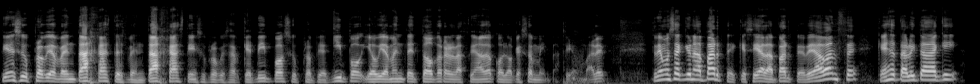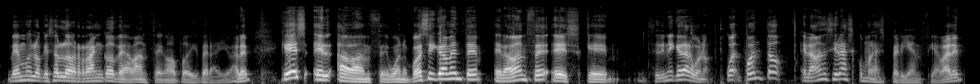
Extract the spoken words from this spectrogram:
tiene sus propias ventajas, desventajas, tiene sus propios arquetipos, su propio equipo y obviamente todo relacionado con lo que es ambientación, ¿vale? Tenemos aquí una parte que sería la parte de avance, que en esta tablita de aquí vemos lo que son los rangos de avance, como podéis ver ahí, ¿vale? ¿Qué es el avance? Bueno, básicamente el avance es que se tiene que dar, bueno, ¿cuánto? El avance será como la experiencia, ¿vale?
